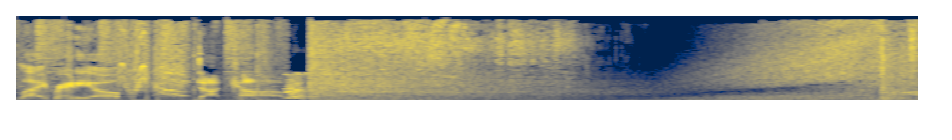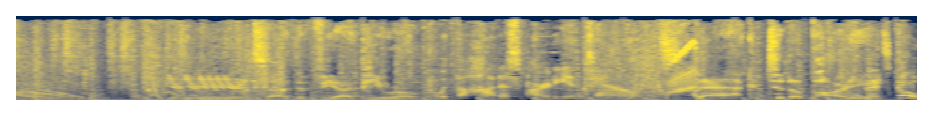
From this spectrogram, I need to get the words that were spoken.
PetLifeRadio.com. You're, you're- you're inside the VIP room. With the hottest party in town. Back to the party. Let's go!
